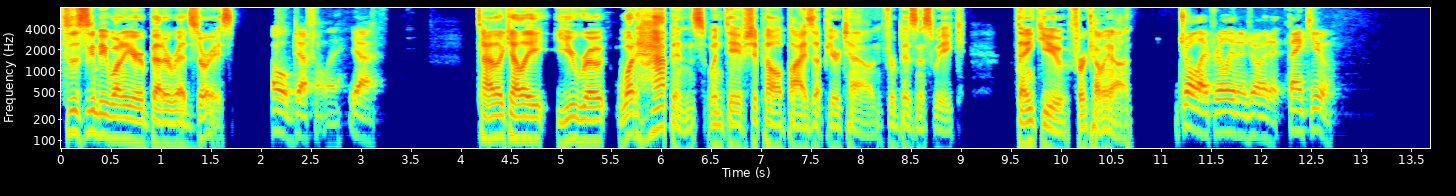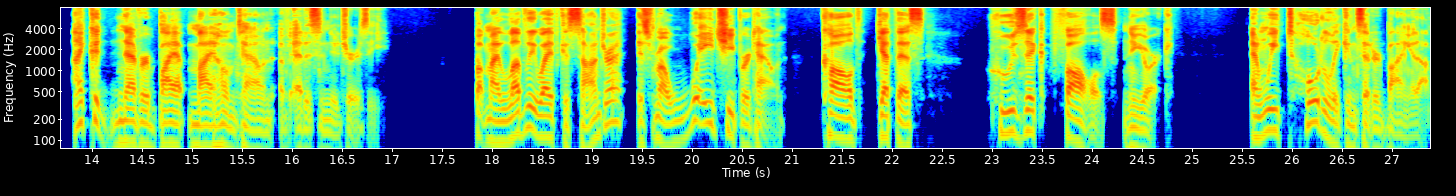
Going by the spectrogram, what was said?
So this is gonna be one of your better read stories. Oh, definitely. Yeah. Tyler Kelley, you wrote What Happens When Dave Chappelle Buys Up Your Town for Business Week. Thank you for coming on. Joel, I've really enjoyed it. Thank you. I could never buy up my hometown of Edison, New Jersey. But my lovely wife, Cassandra, is from a way cheaper town called, get this, Hoosick Falls, New York. And we totally considered buying it up.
